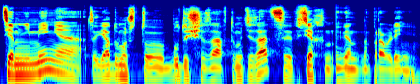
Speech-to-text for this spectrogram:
Тем не менее, я думаю, что будущее за автоматизацией всех ивент-направлений.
